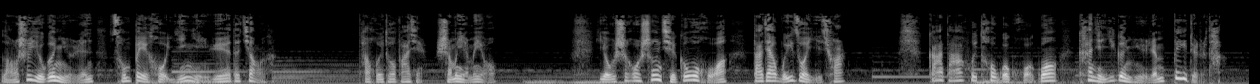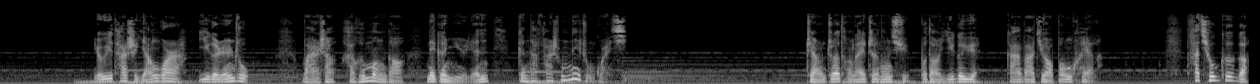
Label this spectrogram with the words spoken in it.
老是有个女人从背后隐隐约约的叫他，他回头发现什么也没有。有时候升起篝火，大家围坐一圈。嘎达会透过火光看见一个女人背对着他。由于他是洋官啊，一个人住，晚上还会梦到那个女人跟他发生那种关系。这样折腾来折腾去，不到一个月，嘎达就要崩溃了。他求哥哥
